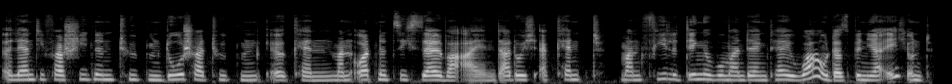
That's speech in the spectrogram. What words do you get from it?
äh, lernt die verschiedenen Typen, Dosha-Typen äh, kennen. Man ordnet sich selber ein. Dadurch erkennt man viele Dinge, wo man denkt, hey, wow, das bin ja ich und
